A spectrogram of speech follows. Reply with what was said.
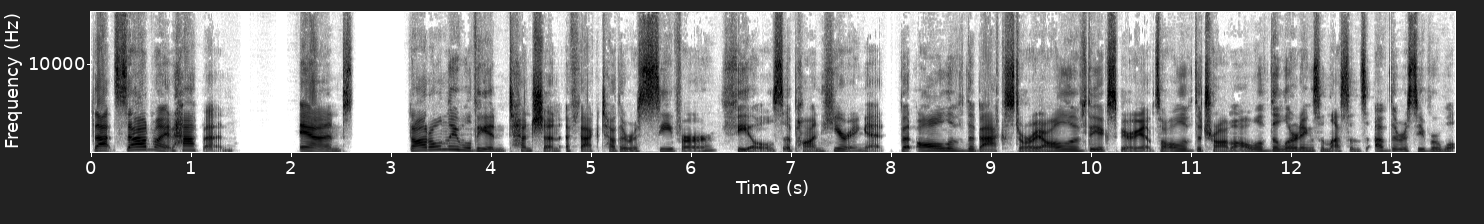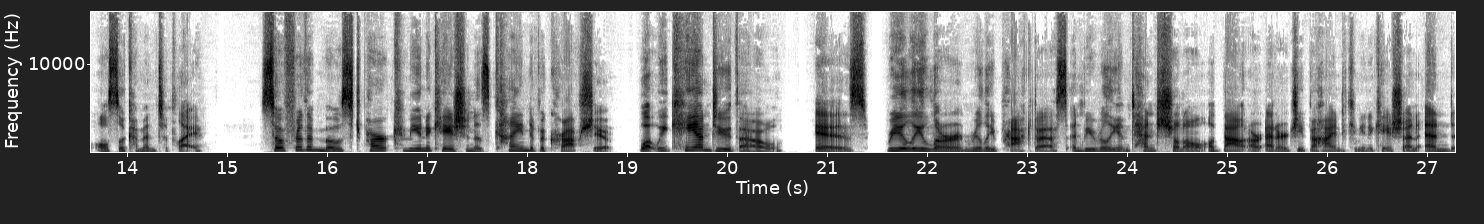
That sound might happen. And not only will the intention affect how the receiver feels upon hearing it, but all of the backstory, all of the experience, all of the trauma, all of the learnings and lessons of the receiver will also come into play. So, for the most part, communication is kind of a crapshoot. What we can do, though, is really learn, really practice, and be really intentional about our energy behind communication. And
